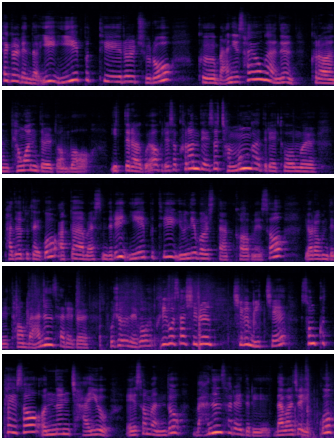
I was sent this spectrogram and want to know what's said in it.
해결된다. 이 EFT를 주로 그 많이 사용하는 그런 병원들도 뭐 있더라고요. 그래서 그런 데서 전문가들의 도움을 받아도 되고 아까 말씀드린 E EFTUniverse.com에서 여러분들이 더 많은 사례를 보셔도 되고 그리고 사실은 지금 이책 손끝에서 얻는 자유에서만도 많은 사례들이 나와져 있고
